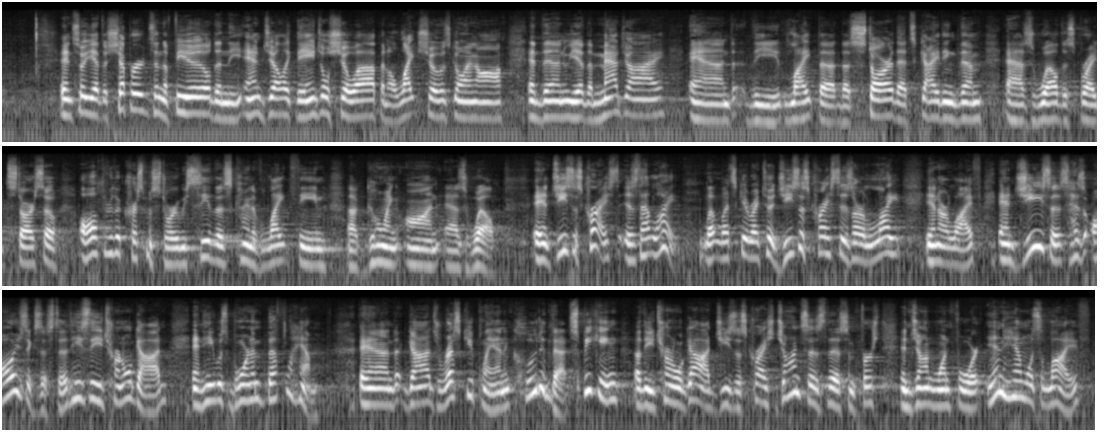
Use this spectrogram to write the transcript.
And so you have the shepherds in the field, and the angelic, the angels show up, and a light show is going off. And then we have the magi, and the light, the, the star that's guiding them as well, this bright star. So, all through the Christmas story, we see this kind of light theme uh, going on as well. And Jesus Christ is that light. Let, us get right to it. Jesus Christ is our light in our life, and Jesus has always existed. He's the eternal God, and he was born in Bethlehem. And God's rescue plan included that. Speaking of the eternal God, Jesus Christ, John says this in first in John 1 4, in him was life,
